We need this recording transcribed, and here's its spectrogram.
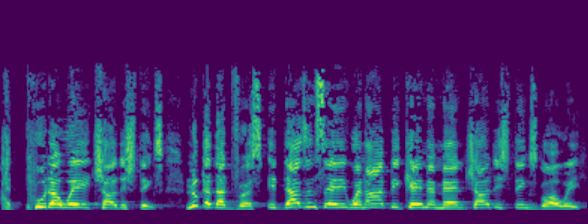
I put away childish things. Look at that verse. It doesn't say when I became a man, childish things go away.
